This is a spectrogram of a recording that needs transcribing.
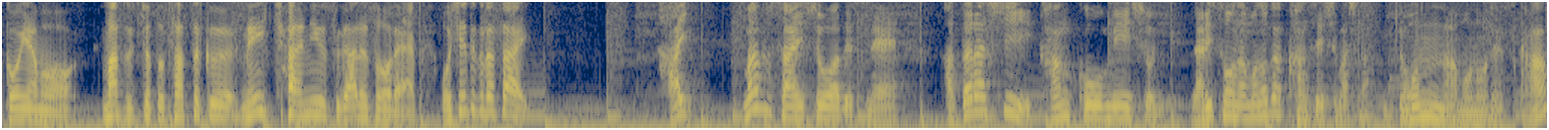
今夜もまずちょっと早速ネイチャーニュースがあるそうで教えてください。はい、まず最初はですね、新しい観光名所になりそうなものが完成しました。どんなものですか？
